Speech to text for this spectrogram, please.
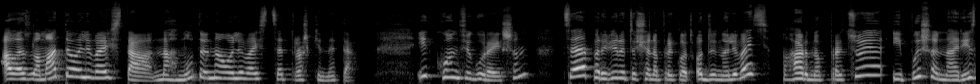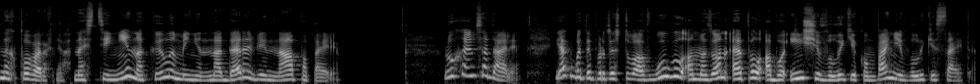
Але зламати олівець та нагнути на олівець це трошки не те. І configuration – це перевірити, що, наприклад, один олівець гарно працює і пише на різних поверхнях: на стіні, на килимі, на дереві, на папері. Рухаємося далі. Як би ти протестував Google, Amazon, Apple або інші великі компанії, великі сайти?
